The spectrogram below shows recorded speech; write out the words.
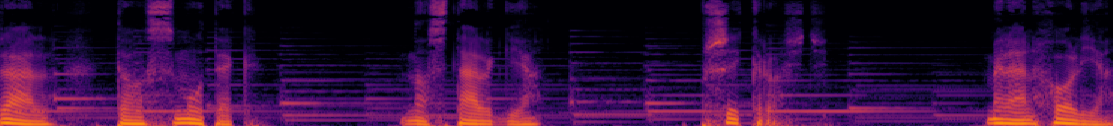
Żal to smutek nostalgia, przykrość, melancholia.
